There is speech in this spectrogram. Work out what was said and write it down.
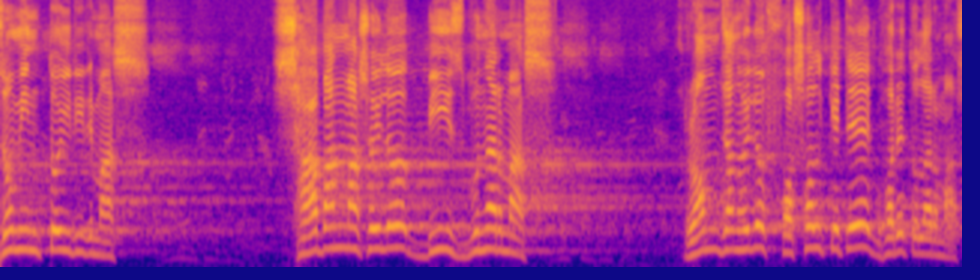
জমিন তৈরির মাস। শাবান মাস হইল বীজ বুনার মাস। রমজান হইল ফসল কেটে ঘরে তোলার মাস।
